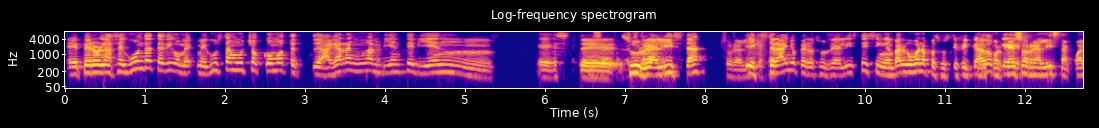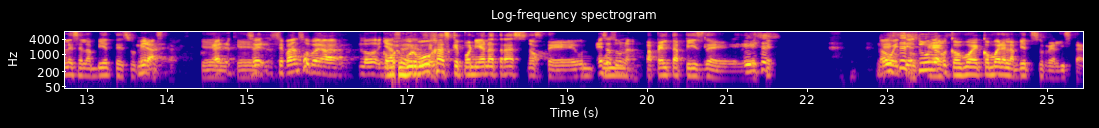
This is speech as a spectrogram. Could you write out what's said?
Eh, pero la segunda, te digo, me, me gusta mucho cómo te, agarran un ambiente bien este, surrealista surrealista, extraño, pero surrealista y sin embargo, bueno, pues justificado. ¿Por qué es surrealista? ¿Cuál es el ambiente surrealista? Mira, eh, Se, van sobre lo, ya como burbujas que ponían atrás este, un, esa es una. papel tapiz de... Ese es, no, es ¿Cómo, ¿Cómo, era el ambiente surrealista?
